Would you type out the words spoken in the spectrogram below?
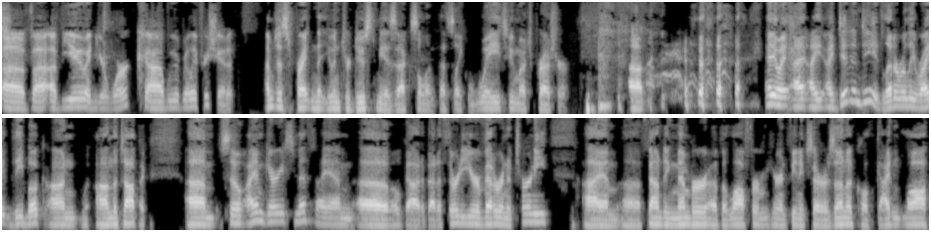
of uh, of you and your work, uh, we would really appreciate it. I'm just frightened that you introduced me as excellent. That's like way too much pressure. Uh, anyway, I, I, I, did indeed literally write the book on on the topic. Um, so I am Gary Smith. I am uh, oh god, about a 30 year veteran attorney. I am a founding member of a law firm here in Phoenix, Arizona called Guidant Law.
